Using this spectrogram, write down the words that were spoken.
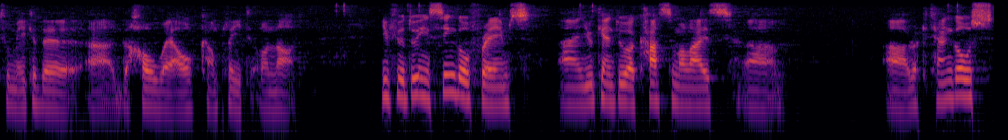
to make the, uh, the whole well complete or not. If you're doing single frames, uh, you can do a customized um, uh, rectangles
